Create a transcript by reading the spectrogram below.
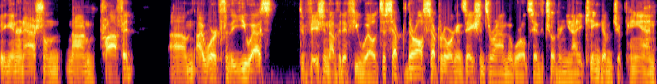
big international nonprofit. Um, I work for the U.S division of it, if you will. It's a separate. They're all separate organizations around the world. Save the Children, United Kingdom, Japan,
